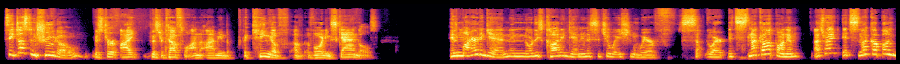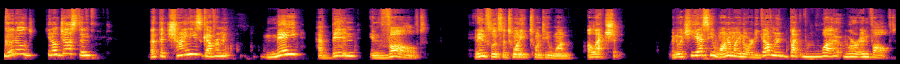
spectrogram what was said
See, Justin Trudeau, Mr. I, Mr. Teflon, I mean, the, the king of, of avoiding scandals, is mired again, and or he's caught again in a situation where where it snuck up on him. That's right, it snuck up on good old, you know, Justin, that the Chinese government may have been involved and influenced the 2021 election, in which yes, he won a minority government, but were involved.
